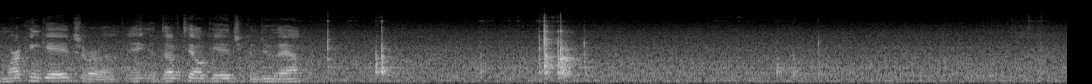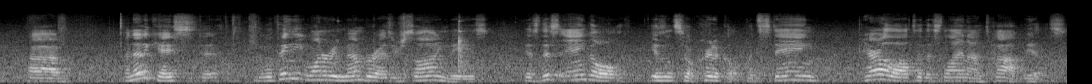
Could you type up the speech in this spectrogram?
a marking gauge or a, a dovetail gauge, you can do that. Um, in any case, the, the thing that you want to remember as you're sawing these is this angle isn't so critical, but staying parallel to this line on top is.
